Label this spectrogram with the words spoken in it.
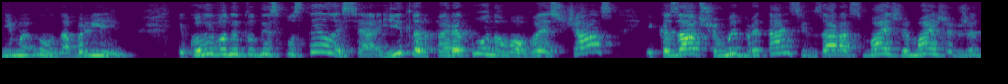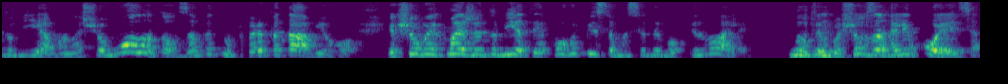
ну, на Берлін. І коли вони туди спустилися, Гітлер переконував весь час і казав, що ми британців зараз майже майже вже доб'ємо. На що Молотов запит, ну, перепитав його: якщо ви їх майже доб'єте, якого біса ми сидимо в підвалі? Ну, типу, що взагалі коїться?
